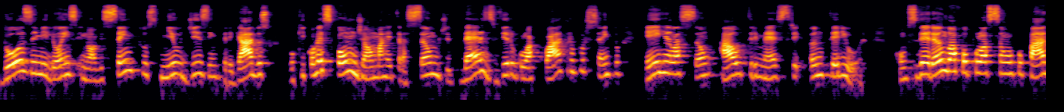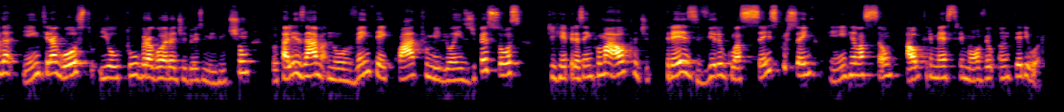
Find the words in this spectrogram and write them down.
12 milhões e 900 mil desempregados, o que corresponde a uma retração de 10,4% em relação ao trimestre anterior. Considerando a população ocupada entre agosto e outubro agora de 2021, totalizava 94 milhões de pessoas, que representa uma alta de 3,6% em relação ao trimestre móvel anterior.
